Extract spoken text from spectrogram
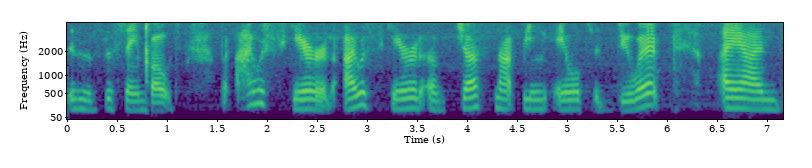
in the same boat. But i was scared. I was scared of just not being able to do it and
